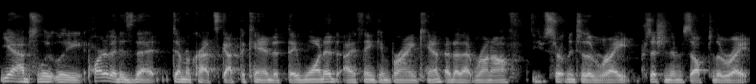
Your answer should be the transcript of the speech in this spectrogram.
Yeah, absolutely. Part of it is that Democrats got the candidate they wanted, I think, in Brian Kemp out of that runoff. He certainly to the right, positioned himself to the right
